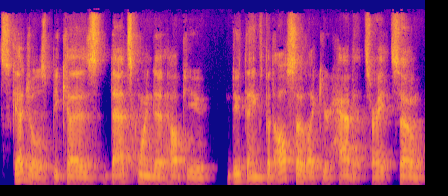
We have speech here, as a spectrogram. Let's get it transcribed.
schedules because that's going to help you do things but also like your habits right? So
